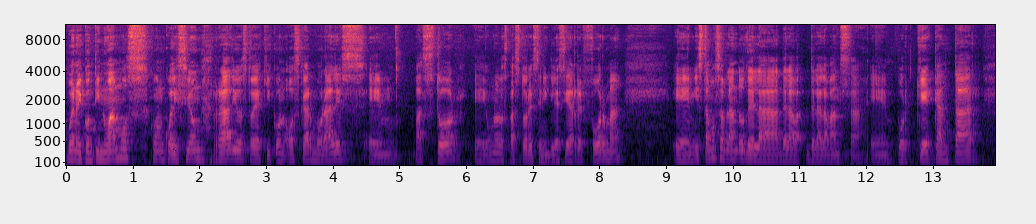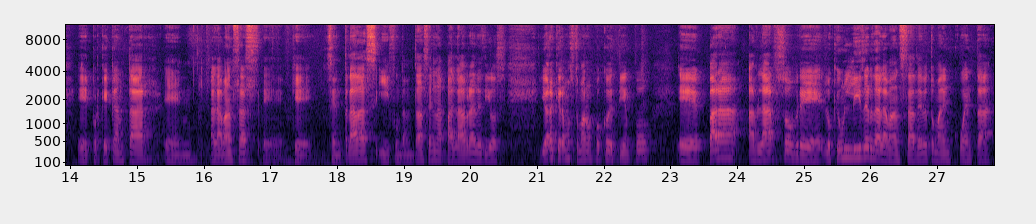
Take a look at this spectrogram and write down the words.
Bueno, y continuamos con Coalición Radio. Estoy aquí con Oscar Morales, em, pastor, eh, uno de los pastores en Iglesia Reforma. Em, y estamos hablando de la, de la, de la alabanza. ¿Por qué cantar? Eh, ¿Por qué cantar alabanzas eh, que, centradas y fundamentadas en la palabra de Dios? Y ahora queremos tomar un poco de tiempo eh, para hablar sobre lo que un líder de alabanza debe tomar en cuenta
